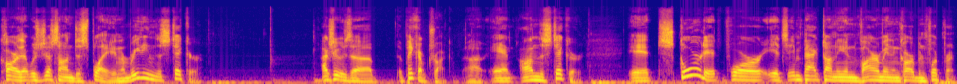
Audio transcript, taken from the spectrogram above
car that was just on display, and I'm reading the sticker. Actually, it was a, a pickup truck, uh, and on the sticker, it scored it for its impact on the environment and carbon footprint.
